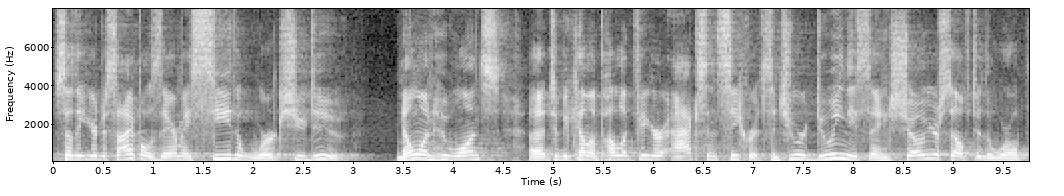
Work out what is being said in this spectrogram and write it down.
so that your disciples there may see the works you do. No one who wants uh, to become a public figure acts in secret. Since you are doing these things, show yourself to the world,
